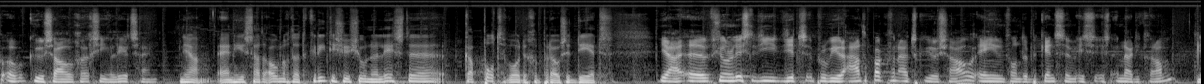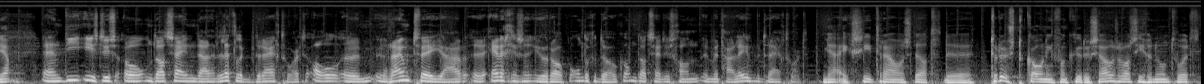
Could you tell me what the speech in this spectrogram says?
op Curaçao gesignaleerd zijn. Ja, en hier staat ook nog dat kritische journalisten kapot worden geprocedeerd. Ja, eh, journalisten die dit proberen aan te pakken vanuit Curaçao. Een van de bekendste is, is Nadi Kram. Ja, En die is dus, oh, omdat zij inderdaad letterlijk bedreigd wordt, al eh, ruim twee jaar eh, ergens in Europa ondergedoken. Omdat zij dus gewoon met haar leven bedreigd wordt. ja, ik zie trouwens dat de trustkoning van Curaçao, zoals hij genoemd wordt,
